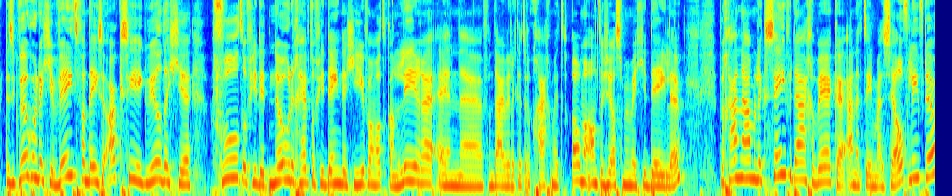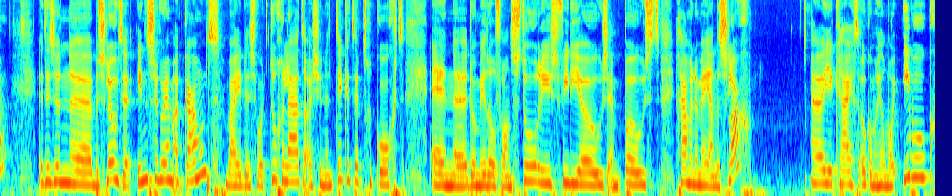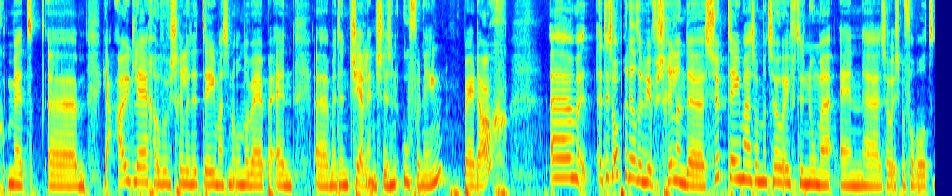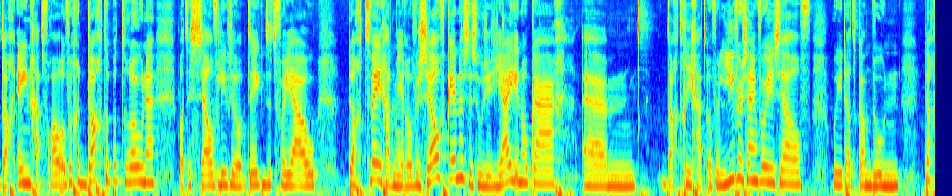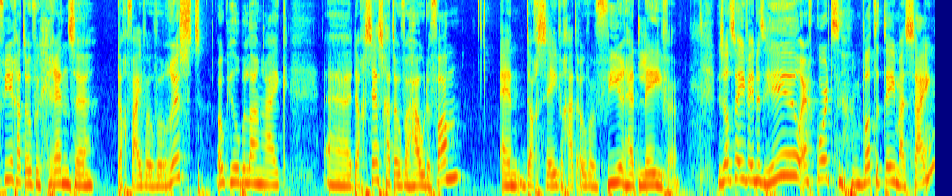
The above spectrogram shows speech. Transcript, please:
Dus ik wil gewoon dat je weet van deze actie. Ik wil dat je voelt of je dit nodig hebt, of je denkt dat je hiervan wat kan leren. En uh, vandaar wil ik het ook graag met al mijn enthousiasme met je delen. We gaan namelijk zeven dagen werken aan het thema zelfliefde. Het is een uh, besloten Instagram-account waar je dus wordt toegelaten als je een ticket hebt gekocht. En uh, door middel van stories, video's en posts gaan we ermee aan de slag. Uh, je krijgt ook een heel mooi e-book met uh, ja, uitleg over verschillende thema's en onderwerpen. En met een challenge, dus een oefening per dag. Uh, het is opgedeeld in weer verschillende subthema's, om het zo even te noemen. En uh, zo is bijvoorbeeld dag 1 gaat vooral over gedachtenpatronen. Wat is zelfliefde? Wat betekent het voor jou? Dag 2 gaat meer over zelfkennis. Dus hoe zit jij in elkaar? Um, Dag 3 gaat over liever zijn voor jezelf, hoe je dat kan doen. Dag 4 gaat over grenzen. Dag 5 over rust, ook heel belangrijk. Uh, dag 6 gaat over houden van. En dag 7 gaat over vier het leven. Dus dat is even in het heel erg kort wat de thema's zijn.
